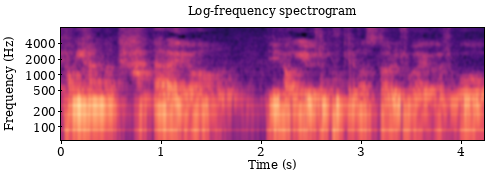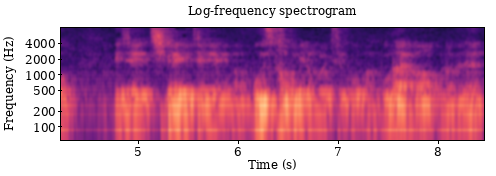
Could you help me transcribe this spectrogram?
형이 하는 건 다 따라해요. 이제 형이 요즘 포켓몬스터를 좋아해가지고 이제 집에 이제 막 몬스터볼 이런 걸 들고 막 놀아요. 그러면은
